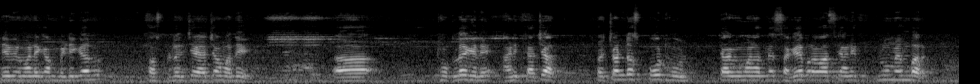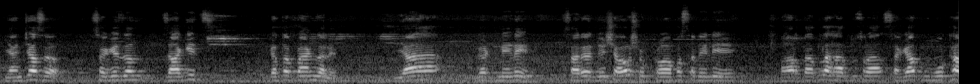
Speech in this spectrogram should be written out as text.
ते विमान एका मेडिकल हॉस्पिटलच्या याच्यामध्ये ठोकले गेले आणि त्याच्यात प्रचंड स्फोट होऊन त्या विमानातले सगळे प्रवासी आणि क्रू मेंबर यांच्यासह सगळेजण जागीच गतप्राण झाले या घटनेने साऱ्या देशावर शोककळा पसरलेली आहे. भारतातला हा दुसरा सगळ्यात मोठा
